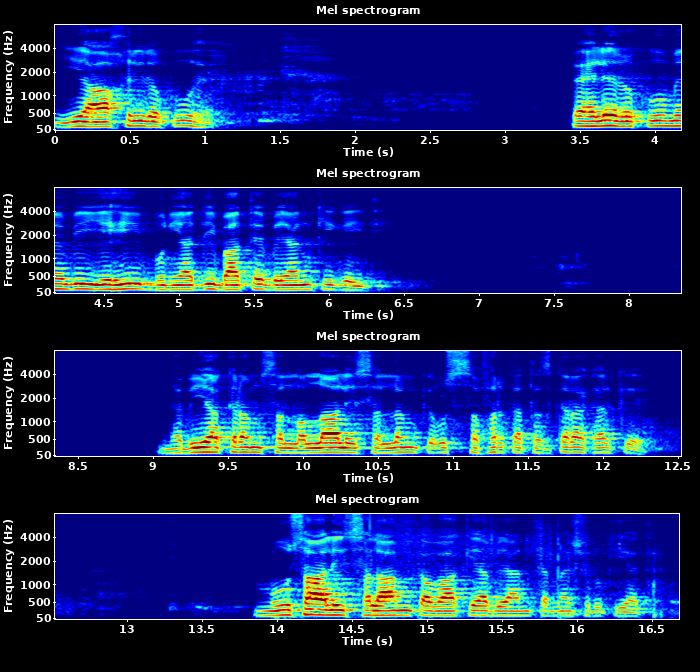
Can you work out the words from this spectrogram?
یہ آخری رقوع ہے۔ پہلے رقوع میں بھی یہی بنیادی باتیں بیان کی گئی تھی نبی اکرم صلی اللہ علیہ وسلم کے اس سفر کا تذکرہ کر کے موسا علیہ السلام کا واقعہ بیان کرنا شروع کیا تھا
